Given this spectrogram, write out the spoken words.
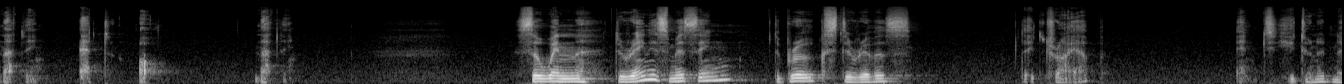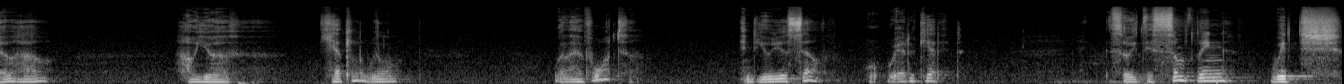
nothing at all. Nothing. So when the rain is missing, the brooks, the rivers, they dry up. And you do not know how, how your cattle will, will have water. And you yourself, where to get it. So it is something which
